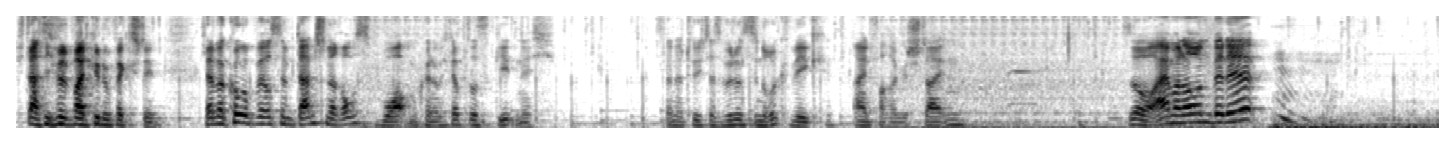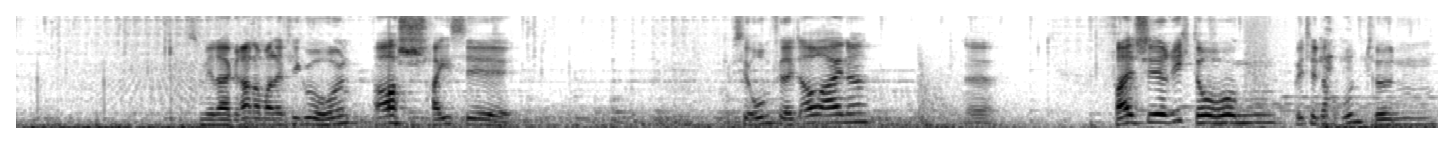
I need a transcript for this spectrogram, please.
Ich dachte, ich würde weit genug wegstehen. Gleich mal gucken, ob wir aus dem Dungeon rauswarpen können. Aber ich glaube, das geht nicht. Das natürlich, das würde uns den Rückweg einfacher gestalten. So, einmal unten bitte. Wir da gerade nochmal eine Figur holen? Oh, scheiße. Gibt es hier oben vielleicht auch eine? Nö. Falsche Richtung. Bitte nach unten.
